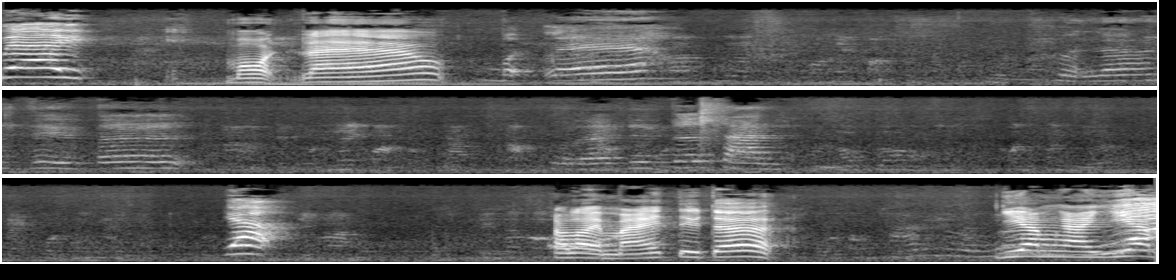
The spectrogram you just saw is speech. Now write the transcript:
ไม่หมดแล้ว หมดแล้ว หมดแล้วติเตอร์หมดแล้วติเตอร์สันยะอร่อยไหมติวเตอร์ เยี่ยมไงเยี่ยม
